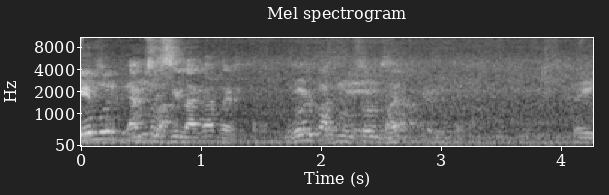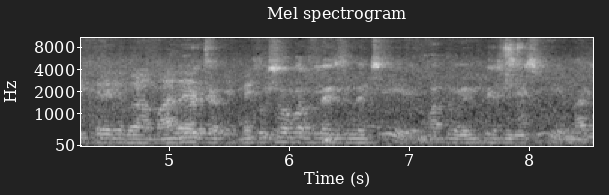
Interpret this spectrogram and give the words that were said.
ఏ ఊరికి? ఎంసీసీ లాగా పెడతారు రోడ్డు పక్కన ఉంటుంది సార్. ఇప్పుడు సూపర్ ప్లేస్ వచ్చి మొత్తం వెరిఫికేషన్ చేసి నాకు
